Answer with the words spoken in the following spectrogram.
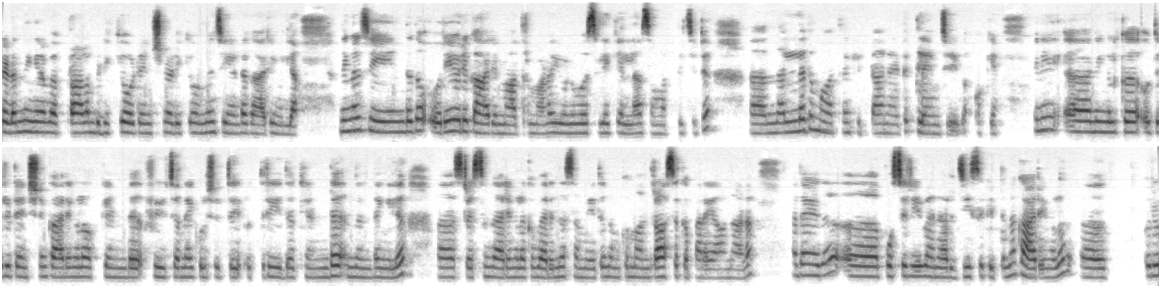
കിടന്ന് ഇങ്ങനെ വെപ്രാളം പിടിക്കുകയോ ടെൻഷൻ അടിക്കുകയോ ഒന്നും ചെയ്യേണ്ട കാര്യമില്ല. നിങ്ങൾ ചെയ്യേണ്ടത് ഒരേ ഒരു കാര്യം മാത്രമാണ് യൂണിവേഴ്സിലേക്ക് എല്ലാം സമർപ്പിച്ചിട്ട് നല്ലത് മാത്രം കിട്ടാനായിട്ട് ക്ലെയിം ചെയ്യുക. ഓക്കെ ഇനി നിങ്ങൾക്ക് ഒത്തിരി ടെൻഷനും കാര്യങ്ങളും ഒക്കെ ഉണ്ട്. ഫ്യൂച്ചറിനെ കുറിച്ച് ഒത്തിരി ഒത്തിരി ഇതൊക്കെ ഉണ്ട് എന്നുണ്ടെങ്കിൽ സ്ട്രെസ്സും കാര്യങ്ങളൊക്കെ വരുന്ന സമയത്ത് നമുക്ക് മന്ത്രാസ് ഒക്കെ പറയാവുന്നതാണ്. അതായത് പോസിറ്റീവ് എനർജീസ് കിട്ടുന്ന കാര്യങ്ങൾ ഒരു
